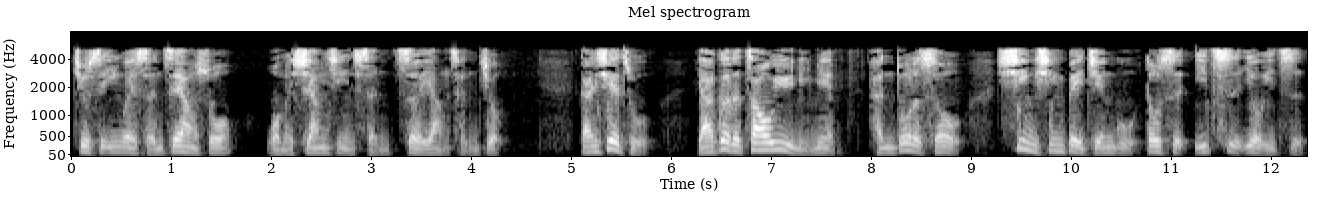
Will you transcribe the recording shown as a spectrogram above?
就是因为神这样说，我们相信神这样成就。感谢主，雅各的遭遇里面，很多的时候信心被坚固，都是一次又一次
